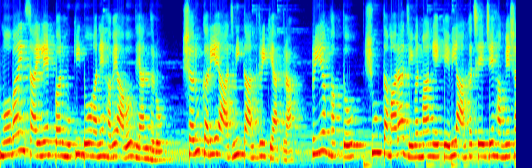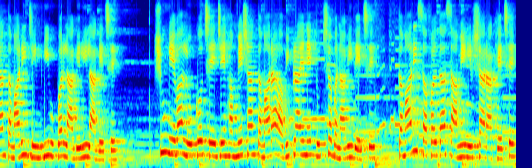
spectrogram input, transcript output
મોબાઈલ સાયલેન્ટ પર મૂકી દો અને હવે આવો ધ્યાન ધરો. શરૂ કરીએ આજની તાંત્રિક યાત્રા. પ્રિય ભક્તો, શું તમારા જીવનમાં એક એવી આંખ છે જે હંમેશા તમારી જિંદગી ઉપર લાગેલી લાગે છે? શું એવા લોકો છે જે હંમેશા તમારા અભિપ્રાયને તુચ્છ બનાવી દે છે? તમારી સફળતા સામે ઈર્ષા રાખે છે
